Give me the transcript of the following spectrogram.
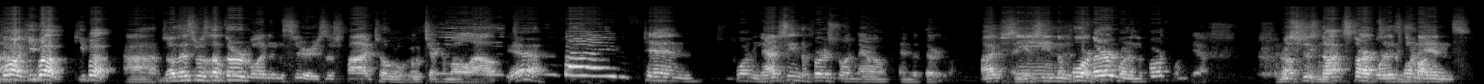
Come on, keep up, keep up. Um, so this was the third one in the series. There's five total. Go check them all out. Yeah. Five, ten, twenty. I've seen the first one now and the third one. I've seen, seen the, the fourth third one and the fourth one. And Which does not start where this one ends.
